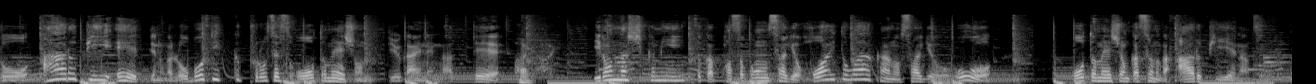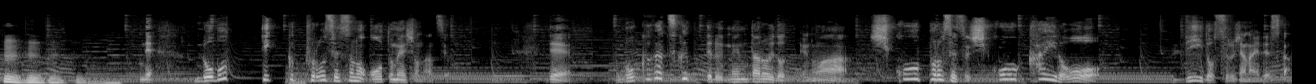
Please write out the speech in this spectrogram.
と、RPA っていうのがロボティックプロセスオートメーションっていう概念があって、はいはい。いろんな仕組みとかパソコン作業、ホワイトワーカーの作業をオートメーション化するのが RPA なんですよ。うんうんうんロボティックプロセスのオートメーションなんですよ。で、僕が作ってるメンタロイドっていうのは思考プロセス、思考回路をリードするじゃないですか。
